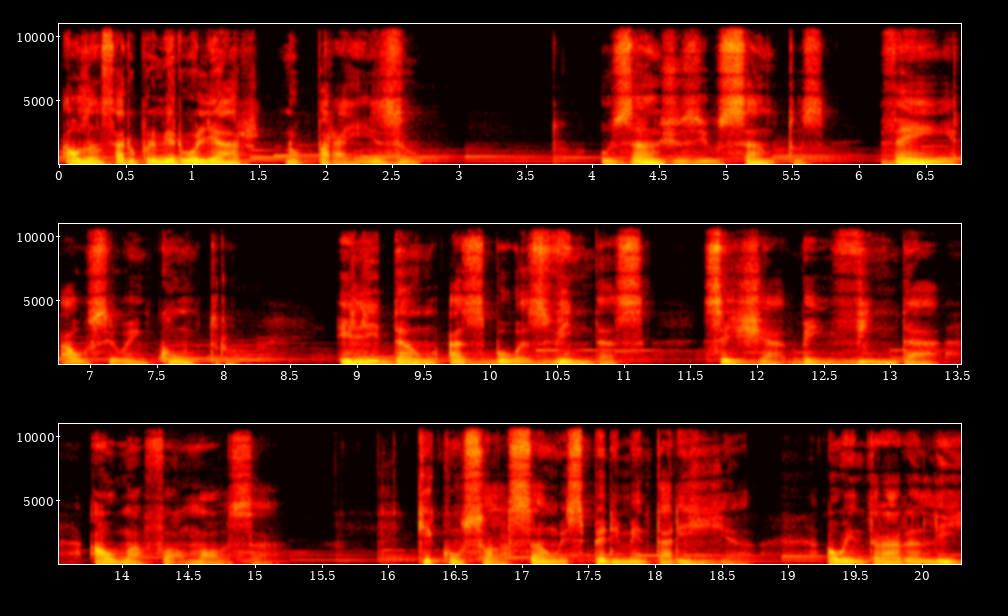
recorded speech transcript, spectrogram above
Ao lançar o primeiro olhar no paraíso? Os anjos e os santos vêm ao seu encontro e lhe dão as boas-vindas. Seja bem-vinda, alma formosa. Que consolação experimentaria ao entrar ali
